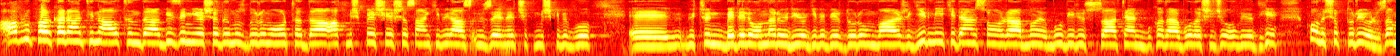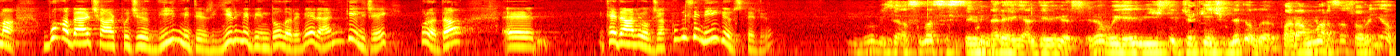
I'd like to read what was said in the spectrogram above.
Avrupa karantina altında bizim yaşadığımız durum ortada. 65 yaşı sanki biraz üzerine çıkmış gibi bu e, bütün bedeli onlar ödüyor gibi bir durum var. 22'den sonra mı bu virüs zaten bu kadar bulaşıcı oluyor diye konuşup duruyoruz ama bu haber çarpıcı değil midir? 20 bin doları veren gelecek burada e, tedavi olacak. Bu bize neyi gösteriyor? Bu bize aslında sistemin nereye geldiğini gösteriyor. Bu yeni bir iş değil. Türkiye içinde de oluyor. Paran varsa sorun yok.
